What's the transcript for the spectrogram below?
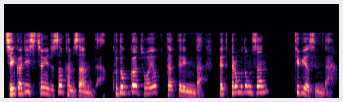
지금까지 시청해주셔서 감사합니다. 구독과 좋아요 부탁드립니다. 베테랑 부동산 TV였습니다.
